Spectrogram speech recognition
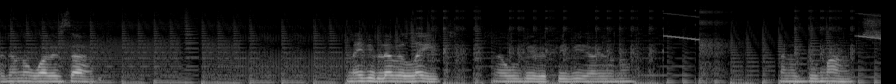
I don't know what is that. Maybe level 8. That will be the PB, I don't know. Cannot do much.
